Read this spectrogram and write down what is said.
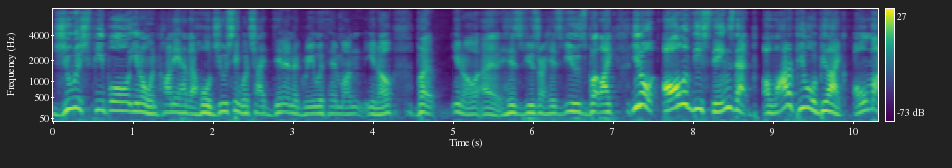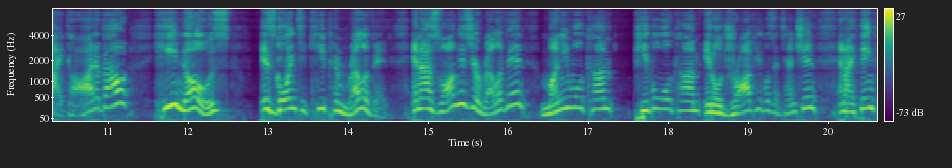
Jewish people, you know, when Kanye had that whole Jewish thing, which I didn't agree with him on, you know, but you know, uh, his views are his views. But like, you know, all of these things that a lot of people would be like, oh my God, about, he knows is going to keep him relevant. And as long as you're relevant, money will come, people will come, it'll draw people's attention. And I think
